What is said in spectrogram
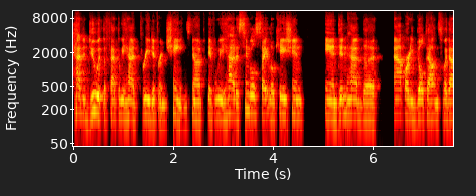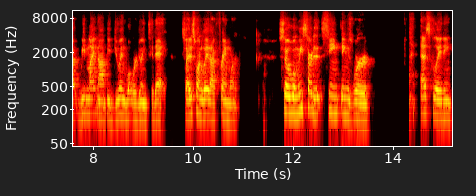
had to do with the fact that we had three different chains. Now, if, if we had a single site location and didn't have the app already built out and stuff like that, we might not be doing what we're doing today. So I just want to lay that framework. So when we started seeing things were escalating,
